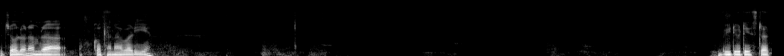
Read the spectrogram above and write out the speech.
তো চলুন আমরা কথা না বাড়িয়ে ভিডিওটি স্টার্ট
